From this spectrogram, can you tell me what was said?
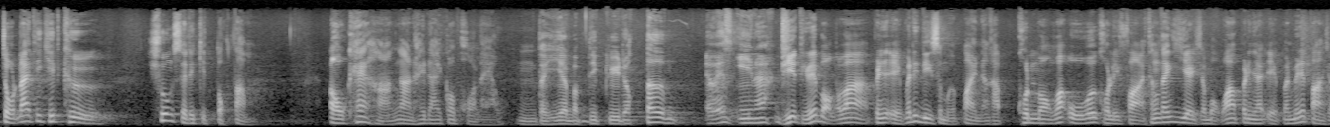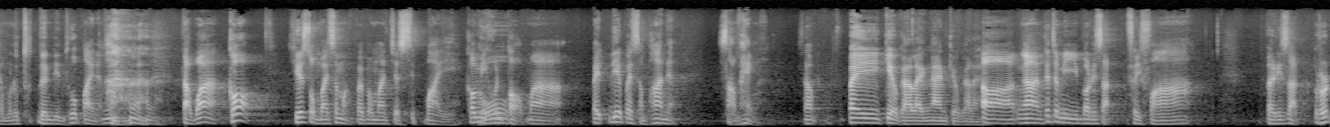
โจทย์แรกที่คิดคือช่วงเศรษฐกิจตกต่ำเอาแค่หางานให้ได้ก็พอแล้วอืมแต่เฮียแบบดีกรีด็อกเตอร์ LSE นะพี่ถึงได้บอกกันว่าปริญญาเอกไม่ได้ดีเสมอไปนะครับ คนมองว่า over qualify ทั้งที่เฮียจะบอกว่าปริญญาเอกมันไม่ได้ต่างจากมนุษย์เดินดินทั่วไปนะครับ แต่ว่าก็เฮียส่งใบสมัครไปประมาณ 70ใบก็มีคนโอ้ตอบมาไปเรียกไปสัมภาษณ์เนี่ยสามแห่งครับไปเกี่ยวกับอะไรงานเกี่ยวกับอะไรเอ่องานก็จะมีบริษัทไฟฟ้า บริษัทรถ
